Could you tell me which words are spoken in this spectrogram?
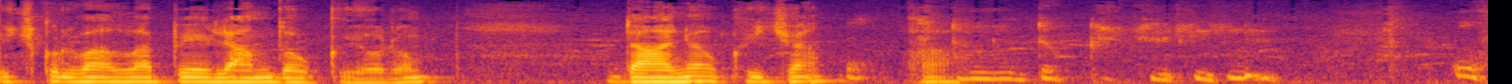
Üç kul vallah bir da okuyorum. Daha ne okuyacağım? O kadının da güzeli. Oh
